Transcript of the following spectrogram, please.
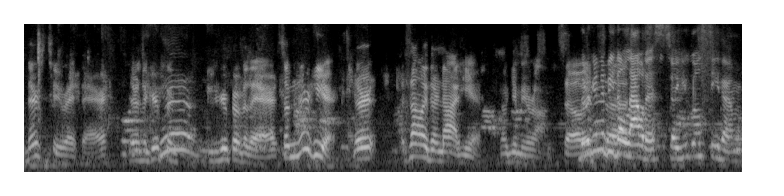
There's two right there. There's a group of, a group over there. So I mean, they're here. They're it's not like they're not here. Don't get me wrong. So they're going to be uh, the loudest, so you will see them.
